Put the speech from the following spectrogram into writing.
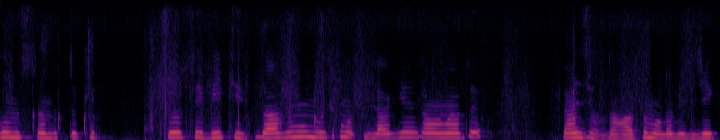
bonus sandıktaki şey belki lazım olmayacak ama ilerleyen zamanlarda bence lazım olabilecek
